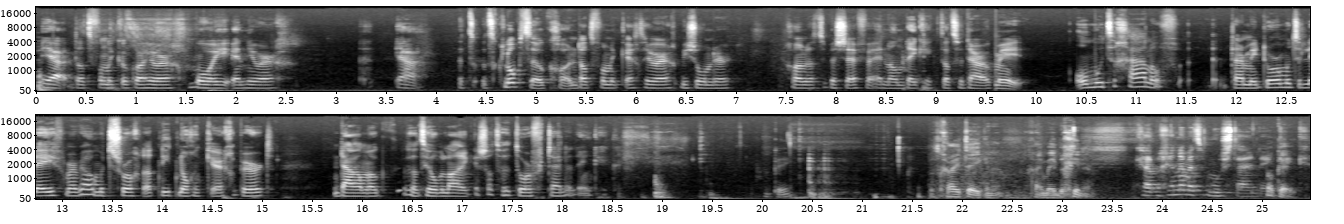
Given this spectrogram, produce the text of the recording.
Ja, dat vond ik ook wel heel erg mooi en heel erg... Ja, het, het klopt ook gewoon. Dat vond ik echt heel erg bijzonder. Gewoon dat te beseffen. En dan denk ik dat we daar ook mee om moeten gaan... of daarmee door moeten leven... maar wel moeten zorgen dat het niet nog een keer gebeurt... En daarom ook dat het heel belangrijk is dat we het doorvertellen, denk ik. Oké. Wat ga je tekenen? Ga je mee beginnen? Ik ga beginnen met de moestuin, denk okay. ik.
